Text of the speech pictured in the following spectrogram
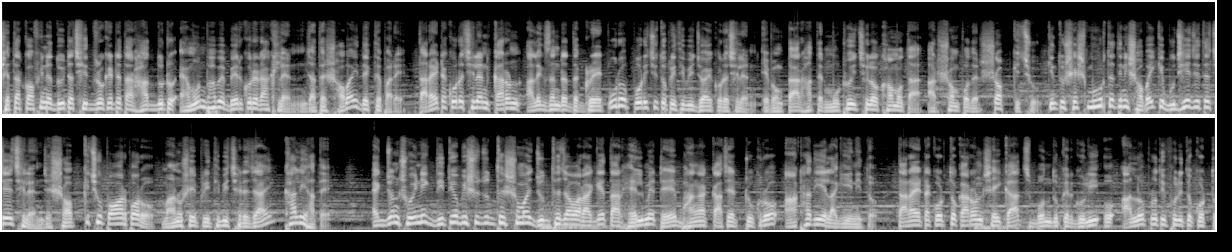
সে তার কফিনে দুইটা ছিদ্র কেটে তার হাত দুটো এমনভাবে বের করে রাখলেন যাতে সবাই দেখতে পারে। তারা এটা করেছিলেন কারণ আলেকজান্ডার দ্য গ্রেট পুরো পরিচিত পৃথিবী জয় করেছিলেন এবং তার হাতের মুঠোই ছিল ক্ষমতা আর সম্পদের সবকিছু। কিন্তু শেষ মুহূর্তে তিনি সবাইকে বুঝিয়ে যেতে চেয়েছিলেন যে সবকিছু পাওয়ার পরও মানুষ এই পৃথিবী ছেড়ে যায় খালি হাতে। একজন সৈনিক দ্বিতীয় বিশ্বযুদ্ধের সময় যুদ্ধে যাওয়ার আগে তার হেলমেটে ভাঙা কাচের টুকরো আঠা দিয়ে লাগিয়ে নিত। তারা এটা করত কারণ সেই কাজ বন্দুকের গুলি ও আলো প্রতিফলিত করত,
